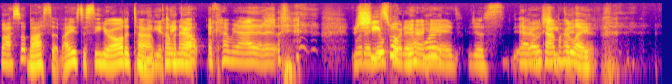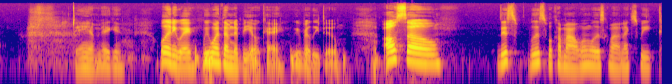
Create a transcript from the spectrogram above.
Bossip. Bossip. I used to see her all the time, Media coming takeout? out, uh, coming out of it with a She Newport in her Newport? hand, just having No, the time of her life. didn't. Damn, Megan. Well, anyway, we want them to be okay. We really do. Also, this this will come out. When will this come out? Next week.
